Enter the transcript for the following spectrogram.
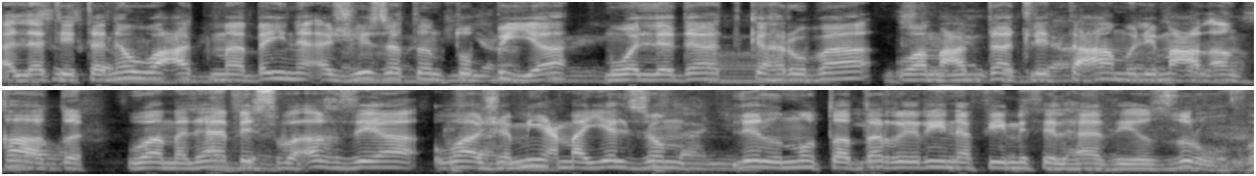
التي تنوعت ما بين أجهزة طبية مولدات كهرباء ومعدات للتعامل مع الأنقاض وملابس وأغذية وجميع ما يلزم للمتضررين في مثل هذه الظروف.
